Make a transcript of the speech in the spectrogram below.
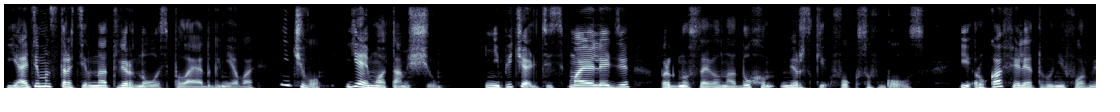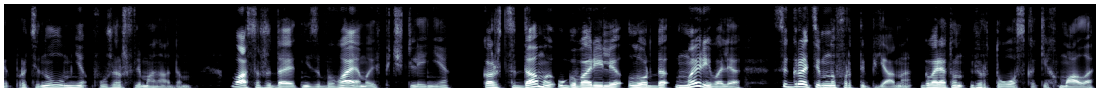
Я демонстративно отвернулась, пылая от гнева. «Ничего, я ему отомщу». «Не печальтесь, моя леди», — прогнусавил над ухом мерзкий Фоксов голос. И рука в фиолетовой униформе протянула мне фужер с лимонадом. «Вас ожидает незабываемое впечатление. Кажется, дамы уговорили лорда Мэриваля сыграть им на фортепиано. Говорят, он виртуоз, каких мало,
